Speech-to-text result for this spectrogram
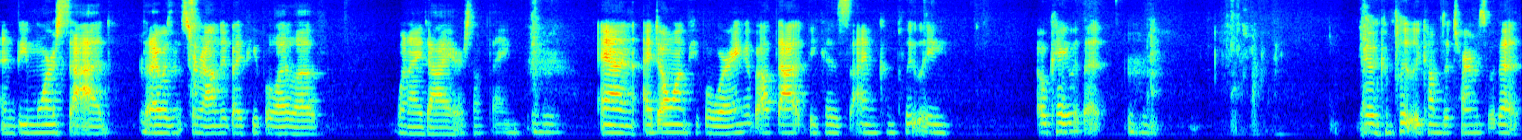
and be more sad that i wasn't surrounded by people i love when i die or something Mm-hmm. and i don't want people worrying about that because i'm completely okay with it Mm-hmm. i've completely come to terms with it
